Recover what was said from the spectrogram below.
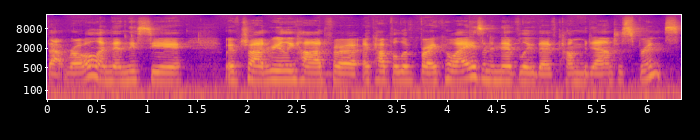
that role. And then this year we've tried really hard for a, a couple of breakaways and inevitably they've come down to sprints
